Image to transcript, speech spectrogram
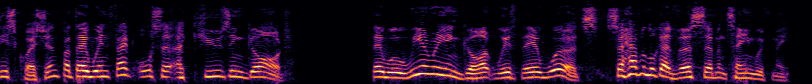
this question, but they were in fact also accusing God. They were wearying God with their words. So have a look at verse 17 with me.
